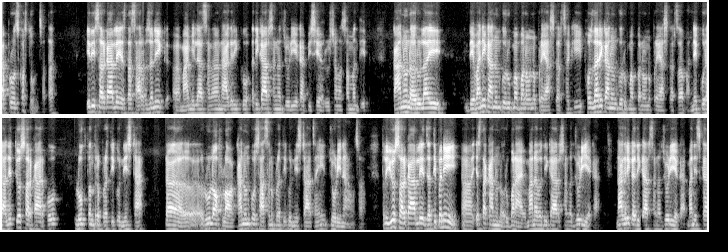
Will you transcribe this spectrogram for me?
एप्रोच कस्तो हुन्छ त? यदि सरकारले यस्ता सार्वजनिक मामिलासँग नागरिकको अधिकारसँग जोडिएका विषयहरूसँग सम्बन्धित कानुनहरूलाई देवानी कानुनको रूपमा बनाउन प्रयास गर्छ कि फौजदारी कानुनको रूपमा बनाउन प्रयास गर्छ भन्ने कुराले त्यो सरकारको लोकतन्त्रप्रतिको निष्ठा र रुल अफ ल कानुनको शासनप्रतिको निष्ठा चाहिँ जोडिन आउँछ। तर यो सरकारले जति पनि यस्ता कानुनहरू बनायो मानव अधिकारसँग जोडिएका नागरिक अधिकारसँग जोडिएका मानिसका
